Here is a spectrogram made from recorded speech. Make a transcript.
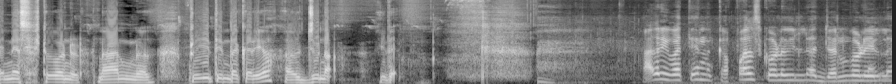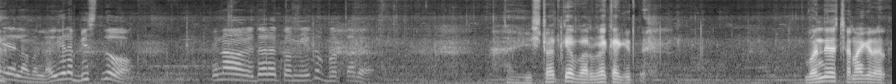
ಎನ್ ಎಸ್ ಟು ಹಂಡ್ರೆಡ್ ನಾನು ಪ್ರೀತಿಯಿಂದ ಕರೆಯೋ ಅರ್ಜುನ ಇದೆ. ಆದರೆ ಇವತ್ತೇನು ಕಪಲ್ಸ್ಗಳು ಇಲ್ಲ ಜನಗಳು ಇಲ್ಲ. ಇಲ್ಲ ಬಿಸಿಲು. ಇನ್ನು ವೆದರ್ ಕಮ್ಮಿ ಇದು ಬರ್ತಾರೆ. ಇಷ್ಟೊತ್ತಿಗೆ ಬರಬೇಕಾಗಿತ್ತು. ಬಂದಿದೆ ಚೆನ್ನಾಗಿರೋದು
